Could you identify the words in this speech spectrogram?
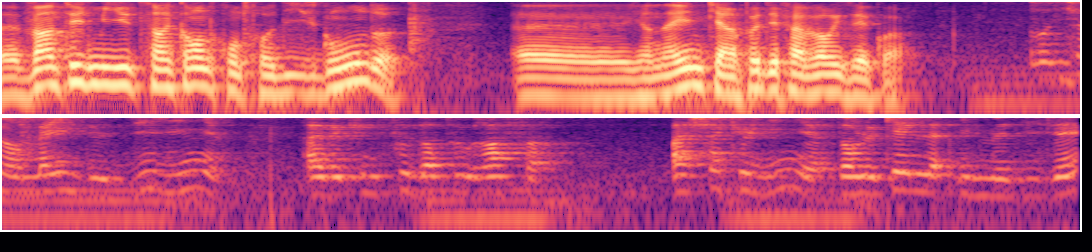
euh, 21 minutes 50 contre 10 secondes, euh, il y en a une qui est un peu défavorisée, quoi. J'ai reçu un mail de 10 lignes avec une faute d'orthographe à chaque ligne dans lequel il me disait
